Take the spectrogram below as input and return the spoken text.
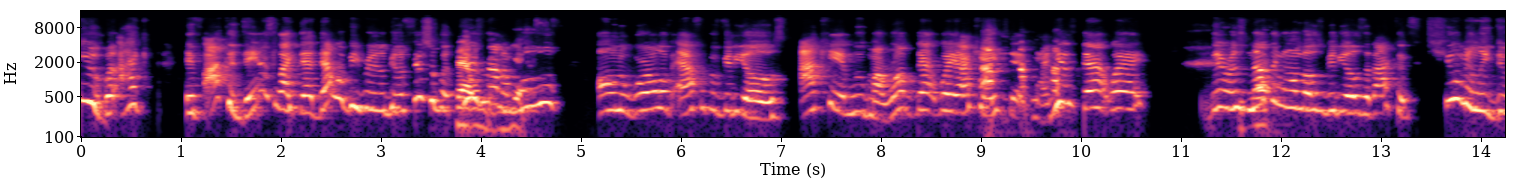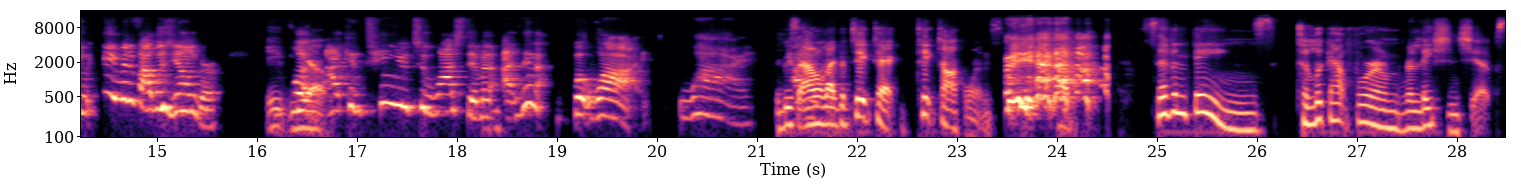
you, but I if I could dance like that, that would be really beneficial. But that there's not a yes. move on the World of Africa videos. I can't move my rump that way. I can't set my hips that way. There is nothing on those videos that I could humanly do, even if I was younger. But yeah. I continue to watch them, and I, then, but why? Why? Because I, I don't like the TikTok TikTok ones. yeah. Seven things to look out for in relationships,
